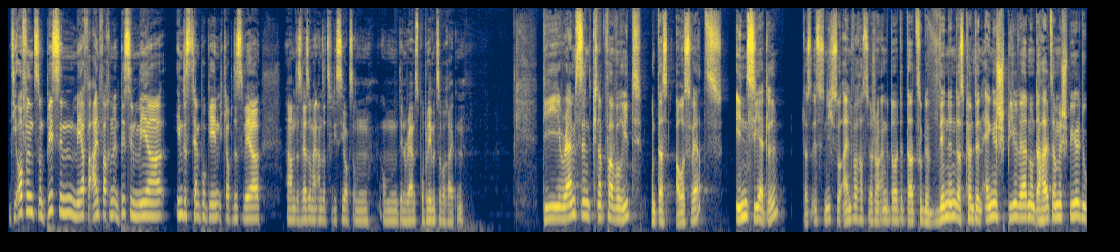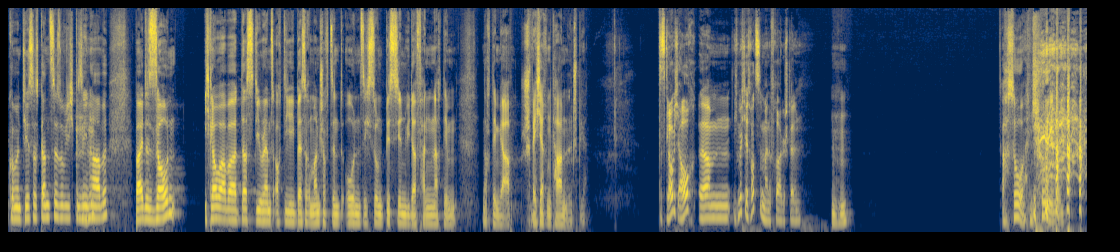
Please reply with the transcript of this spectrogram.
die Offense so ein bisschen mehr vereinfachen, ein bisschen mehr in das Tempo gehen. Ich glaube, das wäre ähm, wäre so mein Ansatz für die Seahawks, um, um den Rams Probleme zu bereiten. Die Rams sind knapp Favorit und das auswärts in Seattle. Das ist nicht so einfach, hast du ja schon angedeutet, da zu gewinnen. Das könnte ein enges Spiel werden, unterhaltsames Spiel. Du kommentierst das Ganze, so wie ich gesehen mhm. habe. Bei The Zone. Ich glaube aber, dass die Rams auch die bessere Mannschaft sind und sich so ein bisschen wieder fangen nach dem, nach dem ja, schwächeren Cardinals-Spiel. Das glaube ich auch. Ähm, ich möchte dir trotzdem meine Frage stellen. Mhm. Ach so, Entschuldigung.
